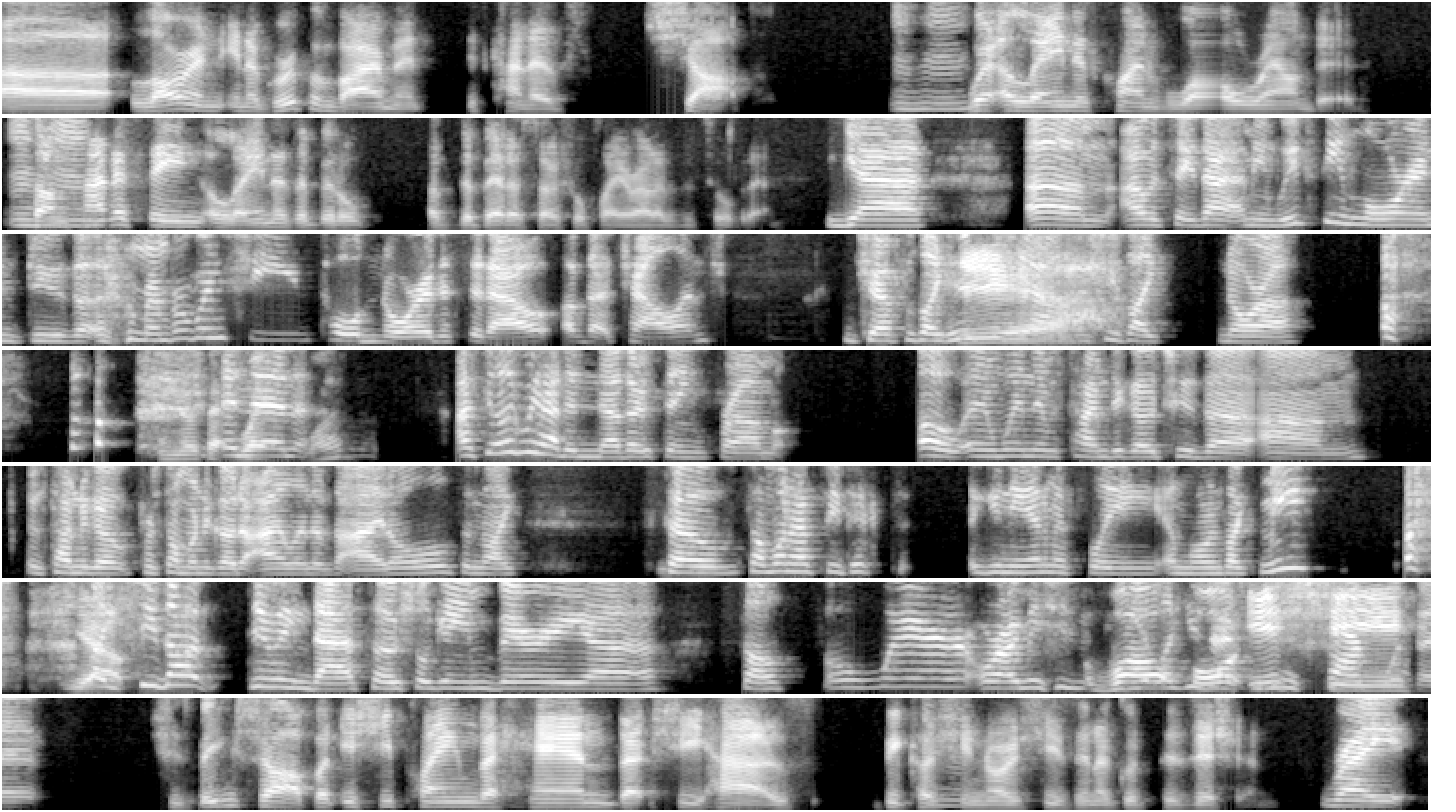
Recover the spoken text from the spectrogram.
uh, Lauren in a group environment is kind of sharp, Mhm, where Elaine is kind of well rounded. So I'm mhm. kind of seeing Elaine as a bit of the better social player out of the two of them. Yeah. Um, I would say that. I mean, we've seen Lauren do the remember when she told Noura to sit out of that challenge? Jeff was like, Who's sitting out? Yeah. And she's like, Noura. And, you're And "Wait, then- what? I feel like we had another thing from oh, and when it was time to go to the um it was time to go for someone to go to Island of the Idols and like So someone has to be picked unanimously, and Lauren's like me. Yeah. like she's not doing that social game very uh self-aware, or I mean, she's Well, like you or said, she's sharp she- with it. she's being sharp, but is she playing the hand that she has because she Mhm. knows she's in a good position? Right.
